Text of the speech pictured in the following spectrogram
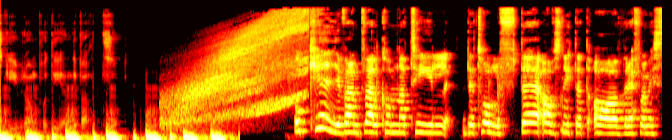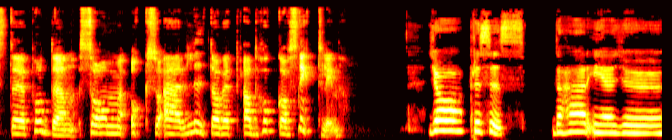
skriver de på DN Debatt. Okej, varmt välkomna till det tolfte avsnittet av Reformistpodden som också är lite av ett ad hoc-avsnitt, Linn. Ja, precis. Det här är ju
